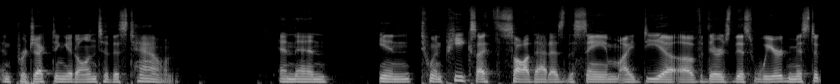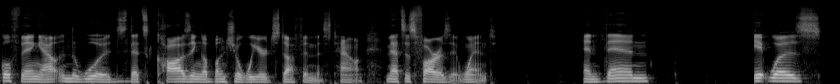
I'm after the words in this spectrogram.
and projecting it onto this town. And then in Twin Peaks, I saw that as the same idea of there's this weird mystical thing out in the woods that's causing a bunch of weird stuff in this town. And that's as far as it went. And then it was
